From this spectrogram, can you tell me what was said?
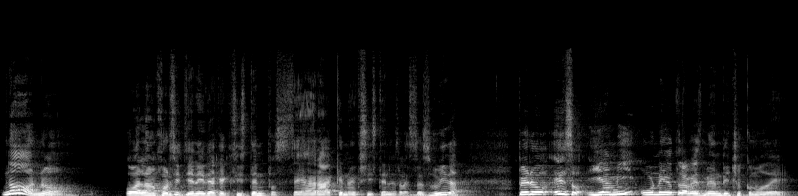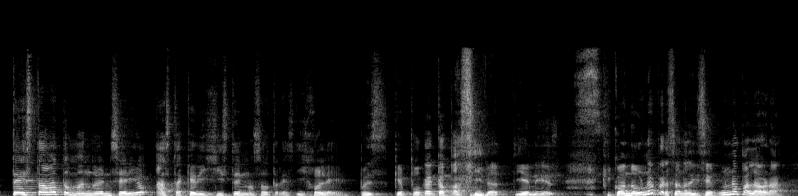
no, no. O a lo mejor si tiene idea que existen, pues se hará que no existen el resto de su vida. Pero eso, y a mí una y otra vez me han dicho como de, te estaba tomando en serio hasta que dijiste nosotros. Híjole, pues qué poca capacidad tienes. Que cuando una persona dice una palabra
